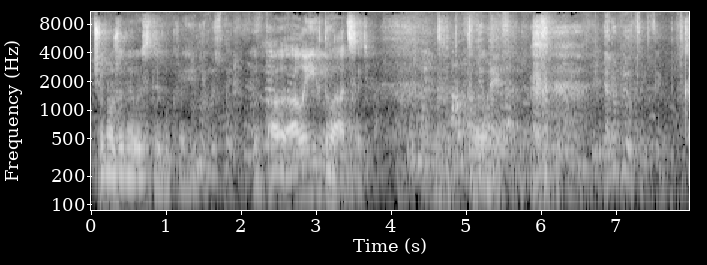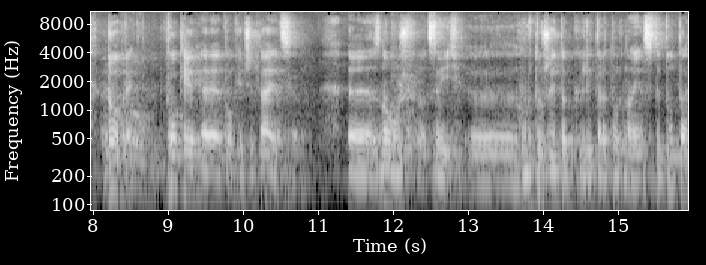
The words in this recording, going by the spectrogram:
Чи може не листи в Україну? А, але їх 20. Тобто, Я люблю цей цикл. Добре, поки, е, поки читається, е, знову ж цей е, гуртожиток літературного інституту,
